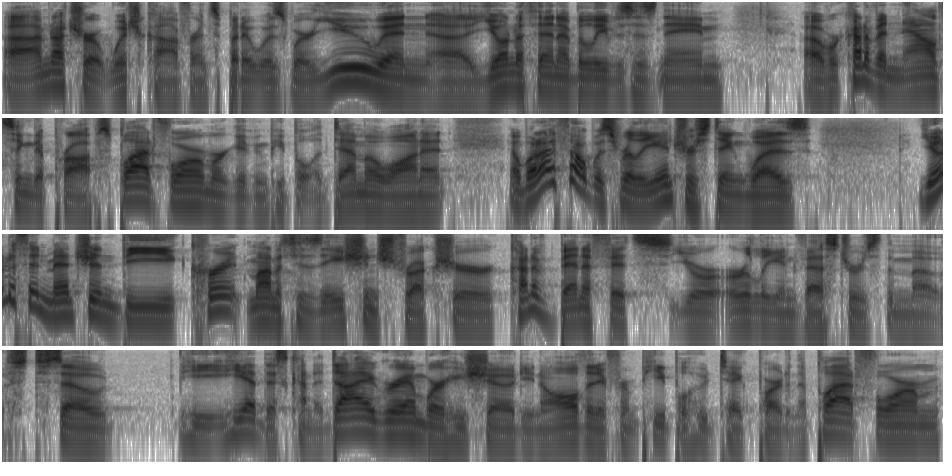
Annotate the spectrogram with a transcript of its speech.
Uh, I'm not sure at which conference, but it was where you and uh, Jonathan, I believe is his name, uh, were kind of announcing the props platform or giving people a demo on it. And what I thought was really interesting was Jonathan mentioned the current monetization structure kind of benefits your early investors the most. So he, he had this kind of diagram where he showed you know all the different people who take part in the platform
